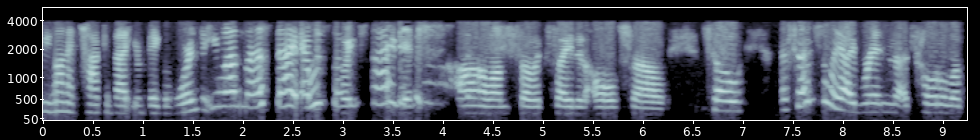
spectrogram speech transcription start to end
we want to talk about your big award that you won last night. I was so excited. Oh, I'm so excited also. So essentially I've written a total of,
